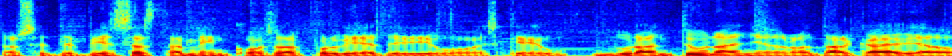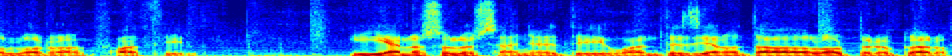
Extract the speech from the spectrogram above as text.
no sé, te piensas también cosas porque ya te digo, es que durante un año de notar que había dolor no es fácil. Y ya no solo ese año, ya te digo, antes ya notaba dolor, pero claro,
